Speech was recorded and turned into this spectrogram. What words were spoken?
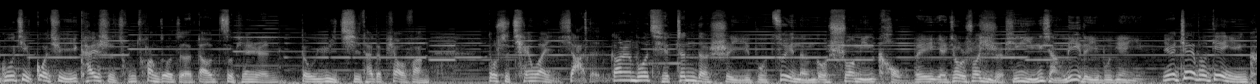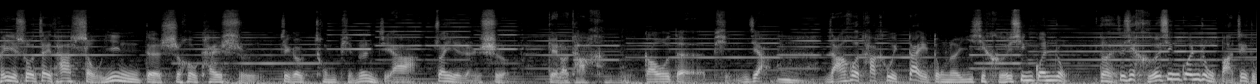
估计过去一开始从创作者到制片人都预期它的票房都是千万以下的。《冈仁波齐》真的是一部最能够说明口碑，也就是说影评影响力的一部电影。因为这部电影可以说在它首映的时候开始，这个从评论家、专业人士。给了他很高的评价，嗯，然后他会带动了一些核心观众，对这些核心观众把这种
